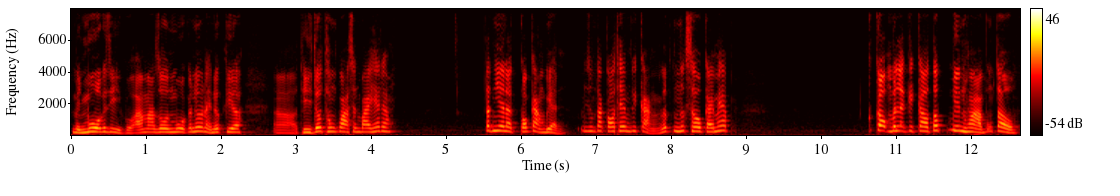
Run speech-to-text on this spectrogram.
Mình mua cái gì của Amazon, mua cái nước này nước kia ờ, thì tôi thông qua sân bay hết không? tất nhiên là có cảng biển chúng ta có thêm cái cảng nước, nước sâu cái mép cộng với lại cái cao tốc biên hòa vũng tàu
